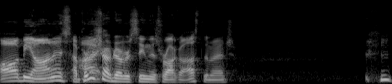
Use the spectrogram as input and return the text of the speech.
I'll be honest. I'm pretty I, sure I've never seen this Rock Austin match.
